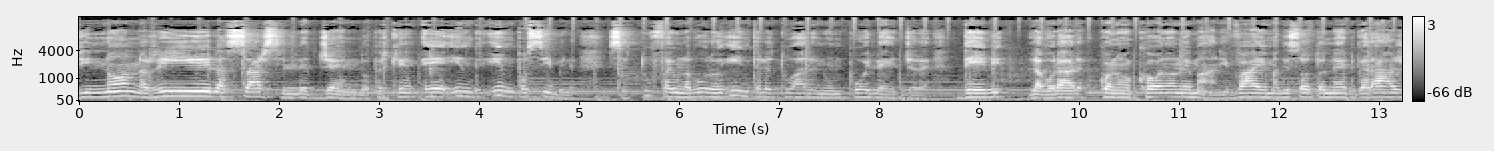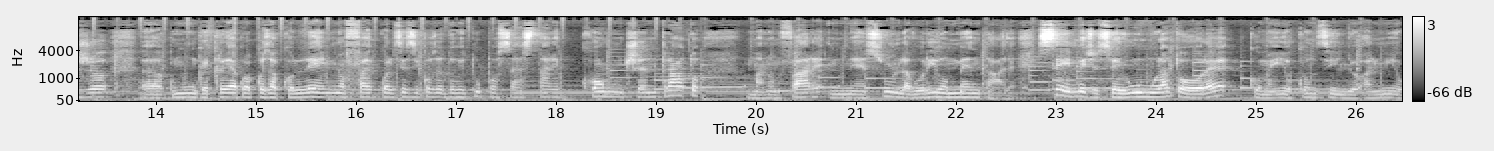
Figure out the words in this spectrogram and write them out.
di non rilassarsi leggendo perché è impossibile. Se tu fai un lavoro intellettuale non puoi leggere, devi lavorare con, con le mani. Vai ma di sotto nel garage, eh, comunque crea qualcosa con legno, fai qualsiasi cosa dove tu possa stare concentrato ma non fare nessun lavorio mentale. Se invece sei un muratore, come io consiglio al mio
